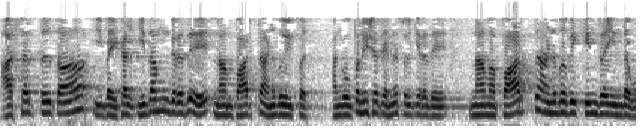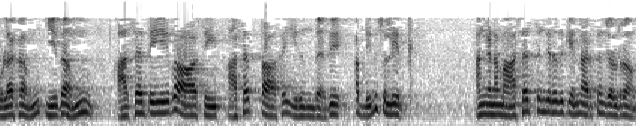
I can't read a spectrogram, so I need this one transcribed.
அசத்து தான் இவைகள். இதம்ங்கிறது நாம் பார்த்து அனுபவிப்பது அங்க உபனிஷத்து என்ன சொல்கிறது? நாம பார்த்து அனுபவிக்கின்ற இந்த உலகம் இதம் அசதேவ ஆசித் அசத்தாக இருந்தது அப்படின்னு சொல்லியிருக்கு. அங்க நம்ம அசத்துங்கிறதுக்கு என்ன அர்த்தம் சொல்றோம்?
